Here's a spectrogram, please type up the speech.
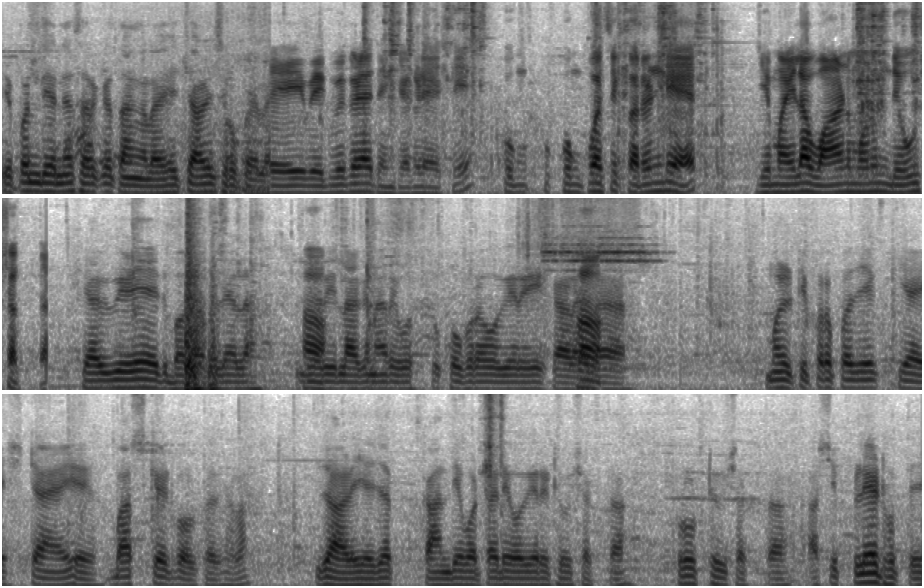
हे पण देण्यासारखं चांगलं आहे. हे चाळीस रुपयाला आहे. हे वेगवेगळे आहेत त्यांच्याकडे असे. कुंकू- कुंकवाचे करंडे आहेत जे महिला वाण म्हणून देऊ शकतात. ह्या वेळे आहेत बघा आपल्याला. घरी लागणारे वस्तू खोबरं वगैरे मल्टीपर्पज एक आहे. स्टॅ बास्केट बोलतात ह्याला. जाळी ह्याच्यात कांदे बटाटे वगैरे ठेवू शकता फ्रूट ठेवू शकता अशी प्लेट होते.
